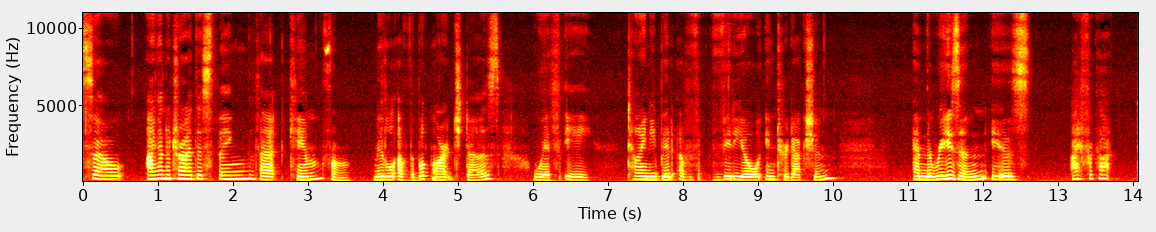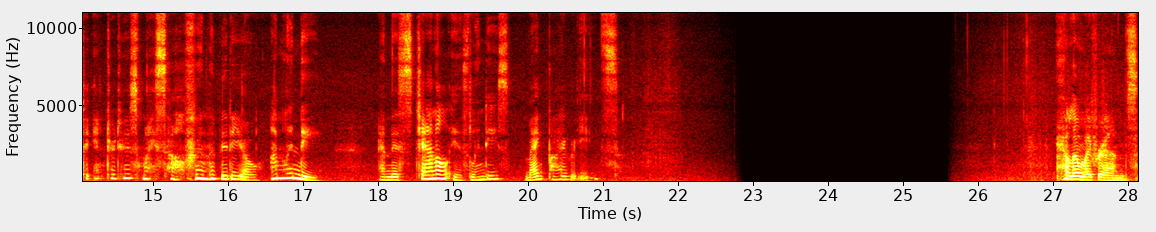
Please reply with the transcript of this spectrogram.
So I'm going to try this thing that Kim from Middle of the Book March does with a tiny bit of video introduction. And the reason is I forgot to introduce myself in the video. I'm Lindy, and this channel is Lindy's Magpie Reads. Hello, my friends.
